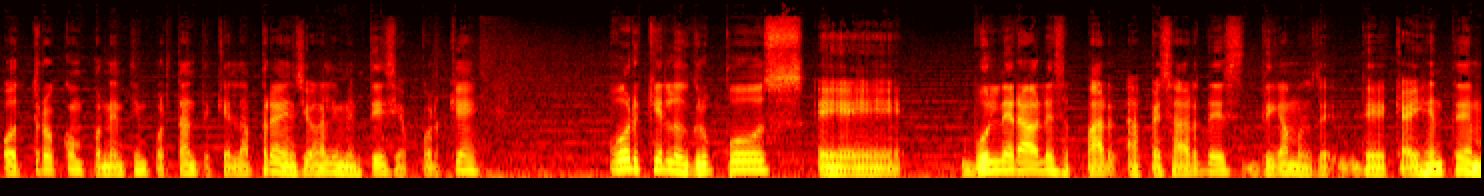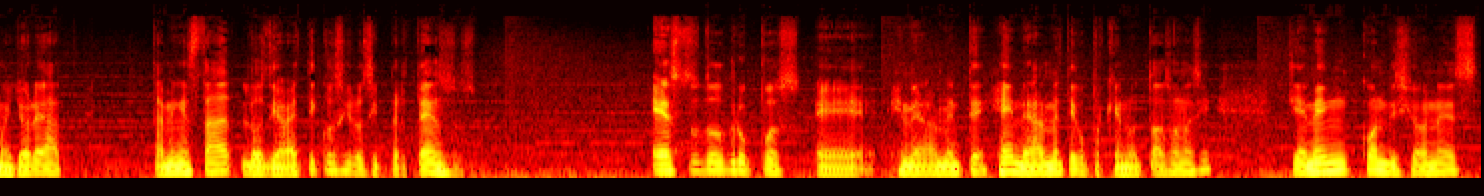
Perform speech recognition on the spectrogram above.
otro componente importante que es la prevención alimenticia. ¿Por qué? Porque los grupos eh, vulnerables, a, pesar de, digamos, de, que hay gente de mayor edad, también están los diabéticos y los hipertensos. Estos dos grupos, eh, generalmente, generalmente digo porque no todas son así, tienen condiciones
